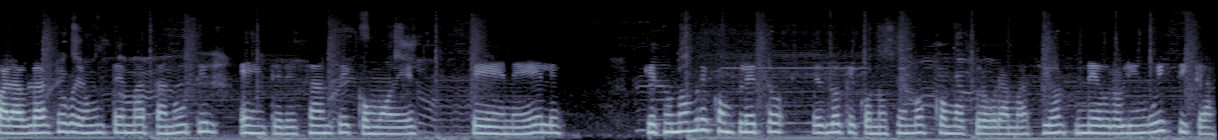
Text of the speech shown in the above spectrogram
para hablar sobre un tema tan útil e interesante como es PNL, que su nombre completo es lo que conocemos como programación neurolingüística.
